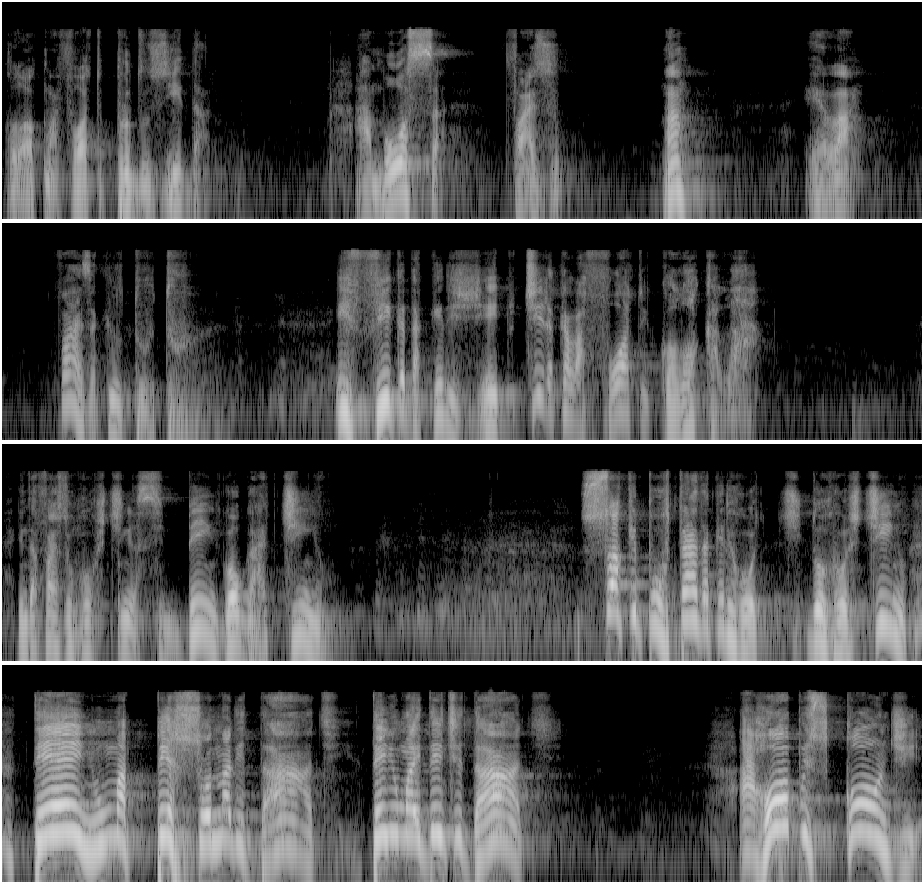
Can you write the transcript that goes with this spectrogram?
Coloca uma foto produzida. A moça faz hã? ela faz aquilo tudo e fica daquele jeito, tira aquela foto e coloca lá. Ainda faz um rostinho assim, bem igual gatinho. Só que por trás daquele do rostinho tem uma personalidade, tem uma identidade. A roupa esconde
